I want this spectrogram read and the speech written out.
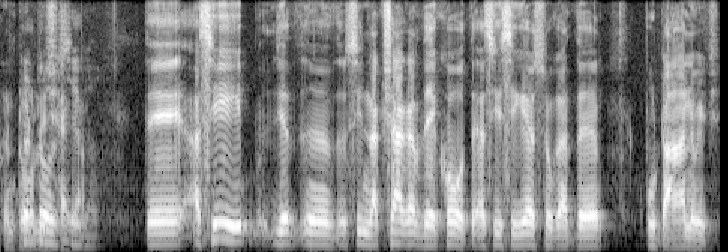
ਕੰਟਰੋਲ ਵਿੱਚ ਹੈਗਾ। ਤੇ ਅਸੀਂ ਜੇ ਤੁਸੀਂ ਨਕਸ਼ਾ ਅਗਰ ਦੇਖੋ ਤੇ ਅਸੀਂ ਸੀਗੇ ਉਸ ਵਕਤ ਭੂਟਾਨ ਵਿੱਚ।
